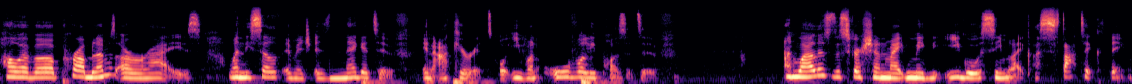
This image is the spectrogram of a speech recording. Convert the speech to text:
However, problems arise when the self image is negative, inaccurate, or even overly positive. And while this description might make the ego seem like a static thing,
